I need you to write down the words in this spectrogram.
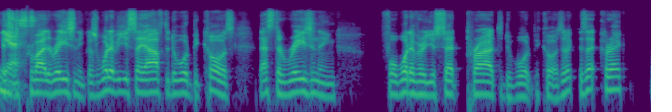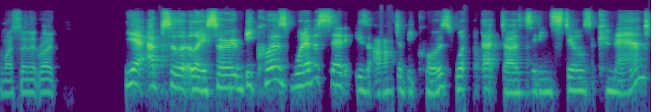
yes. provide the reasoning because whatever you say after the word because, that's the reasoning for whatever you said prior to the word because. Is that correct? Am I saying it right? Yeah, absolutely. So, because whatever said is after because, what that does, it instills a command.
